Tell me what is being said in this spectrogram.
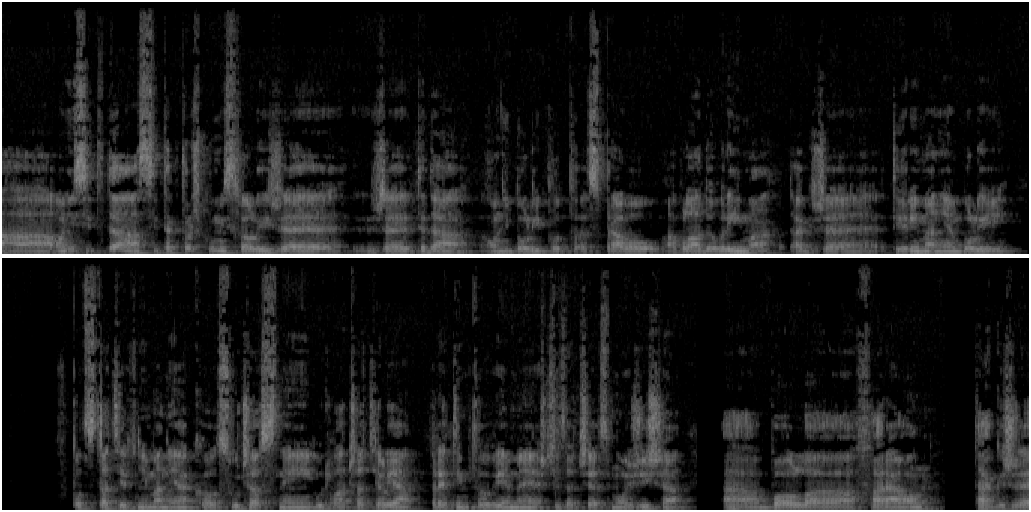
A oni si teda asi tak trošku mysleli, že, že teda oni boli pod správou a vládou Ríma, takže tí Rímania boli v podstate vnímaní ako súčasní utlačatelia. Predtým to vieme ešte začiať z Mojžiša a bol faraón. Takže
